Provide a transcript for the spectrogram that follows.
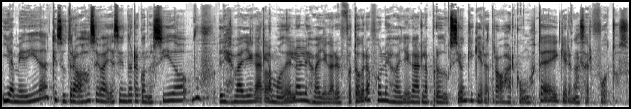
y a medida que su trabajo se vaya siendo reconocido, les va a llegar la modelo, les va a llegar el fotógrafo, les va a llegar la producción que quiera trabajar con ustedes y quieran hacer fotos.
